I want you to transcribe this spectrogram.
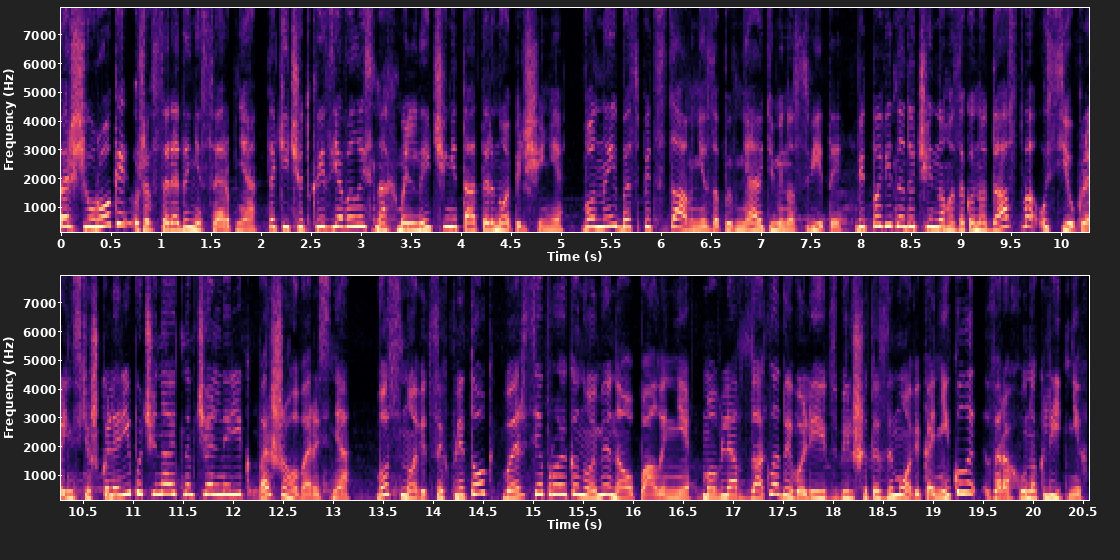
Перші уроки вже всередині серпня. Такі чутки з'явились на Хмельниччині та Тернопільщині. Вони безпідставні, запевняють Міносвіти. Відповідно до чинного законодавства, усі українські школярі починають навчальний рік 1 вересня. В основі цих пліток версія про економію на опаленні. Мовляв, заклади воліють збільшити зимові канікули за рахунок літніх.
